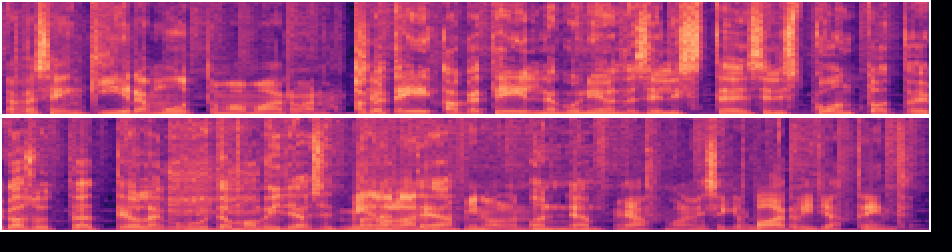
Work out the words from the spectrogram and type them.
aga see on kiire muutuma, ma arvan. aga teil, aga teil nagu nii-öelda sellist, sellist kontot või kasutajat ei ole, kuhu te oma videosid minul panete, jah? minul on, on, jah ja,, ma olen isegi paar videot teinud.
